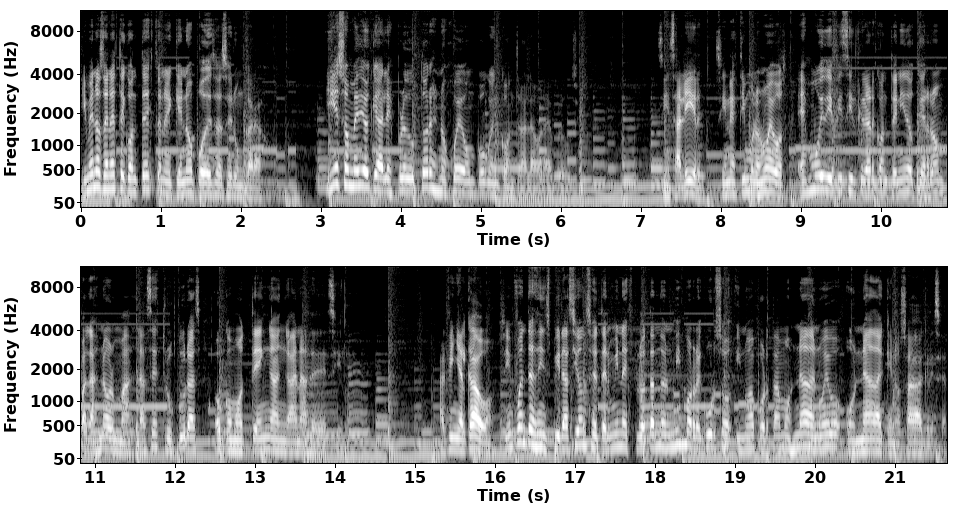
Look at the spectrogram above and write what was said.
Y menos en este contexto en el que no podés hacer un carajo. Y eso medio que a los productores nos juega un poco en contra a la hora de producción. Sin salir, sin estímulos nuevos, es muy difícil crear contenido que rompa las normas, las estructuras o como tengan ganas de decirlo. Al fin y al cabo, sin fuentes de inspiración se termina explotando el mismo recurso y no aportamos nada nuevo o nada que nos haga crecer.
